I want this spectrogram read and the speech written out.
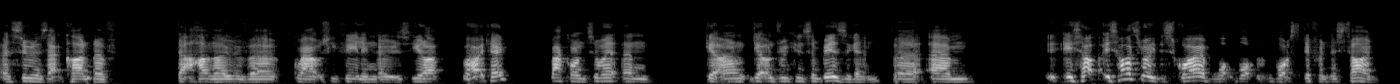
as soon as that kind of that hungover, grouchy feeling goes, you're like, right, okay, back onto it, and get on get on drinking some beers again. But um, it, it's hard it's hard to really describe what what what's different this time.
